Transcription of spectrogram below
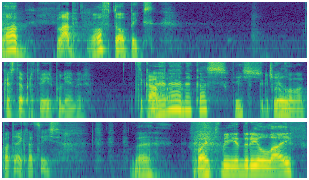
Labi, Labi, off topics. kas tev pret virpuļiem ir? Tā kā Nē, nē, nekas. Viss chill. kaut ko man pateikt acīs. Nē. Fight me in real life.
